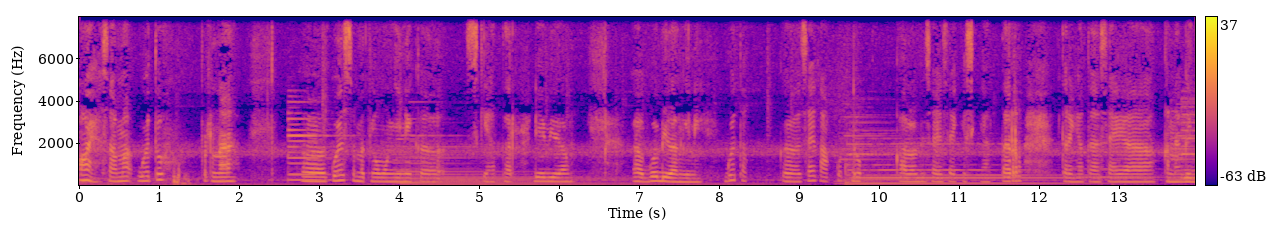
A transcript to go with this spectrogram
oh ya sama gue tuh pernah uh, gue sempet ngomong gini ke psikiater. Dia bilang uh, gue bilang gini gue tak uh, saya takut dok kalau misalnya saya ke psikiater ternyata saya kena gejala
